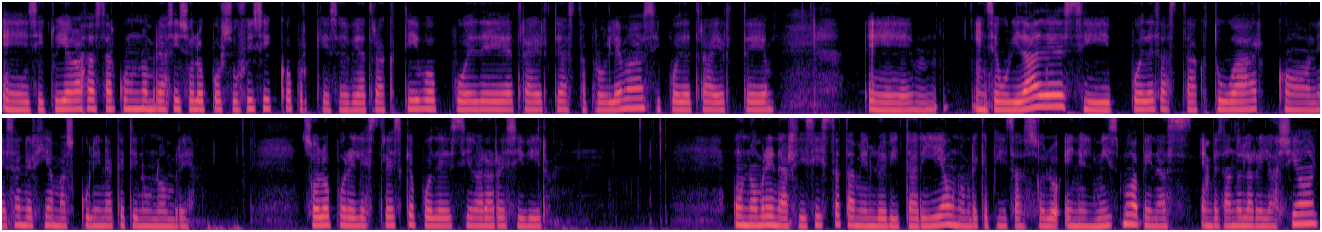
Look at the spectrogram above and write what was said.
Eh, si tú llegas a estar con un hombre así solo por su físico, porque se ve atractivo, puede traerte hasta problemas y puede traerte eh, inseguridades y puedes hasta actuar con esa energía masculina que tiene un hombre, solo por el estrés que puedes llegar a recibir. Un hombre narcisista también lo evitaría, un hombre que piensa solo en él mismo, apenas empezando la relación,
